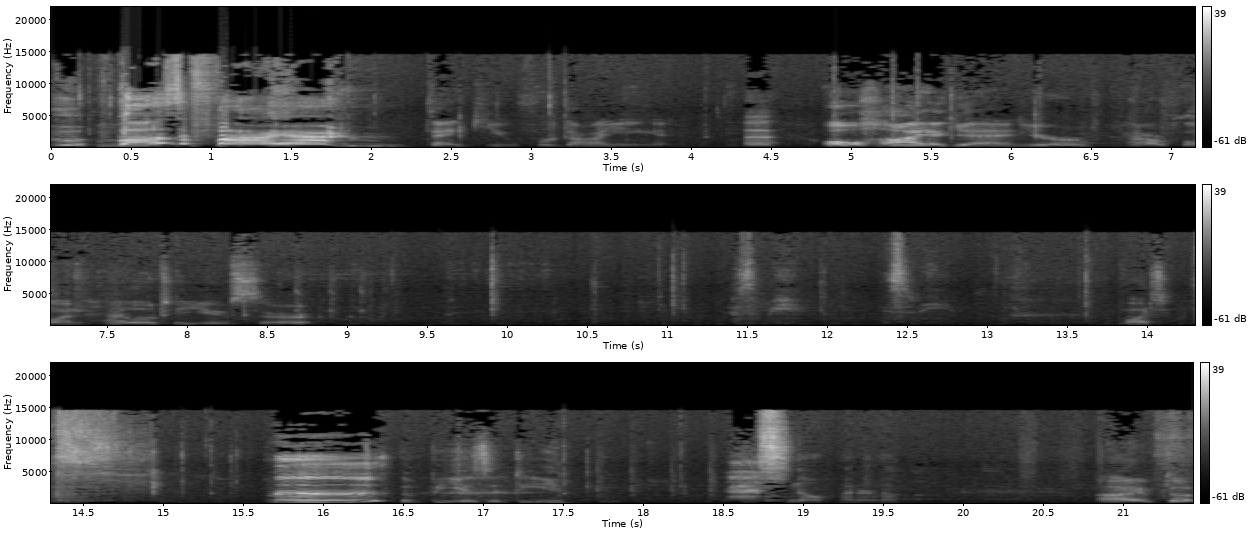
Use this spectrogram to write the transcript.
Balls of fire! Thank you for dying. Uh. Oh, hi again. You're powerful, and hello to you, sir. It's me. It's me. What? Uh, The B is a D? yes, no, I don't know. I've done.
